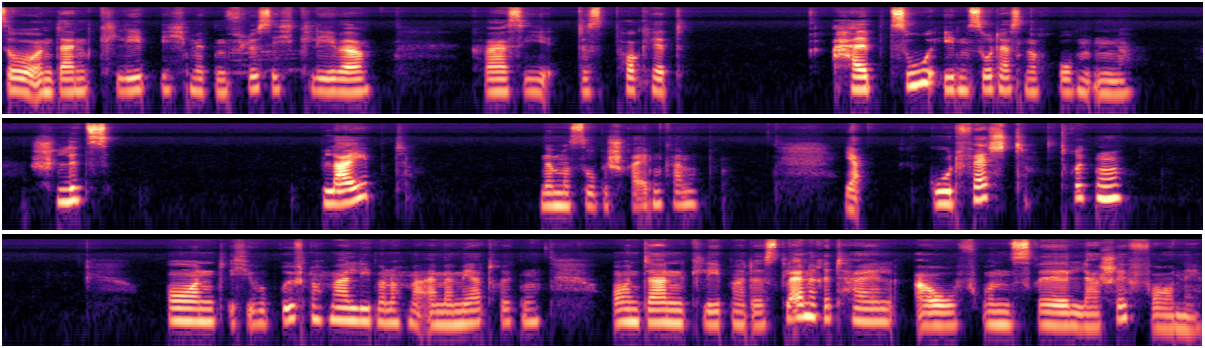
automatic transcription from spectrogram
So, und dann klebe ich mit dem Flüssigkleber quasi das Pocket halb zu, eben so, dass noch oben ein Schlitz bleibt, wenn man es so beschreiben kann. Ja, gut fest drücken und ich überprüfe nochmal, lieber nochmal einmal mehr drücken und dann kleben wir das kleinere Teil auf unsere Lasche vorne.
